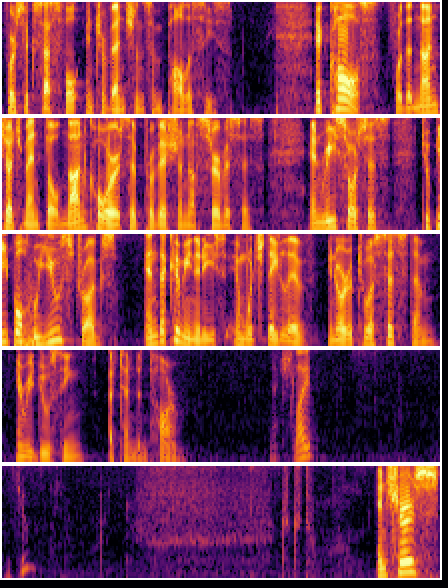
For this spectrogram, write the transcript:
for successful interventions and policies. It calls for the non-judgmental, non-coercive provision of services and resources to people who use drugs and the communities in which they live in order to assist them in reducing attendant harm. Next slide. Thank you. Ensures,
